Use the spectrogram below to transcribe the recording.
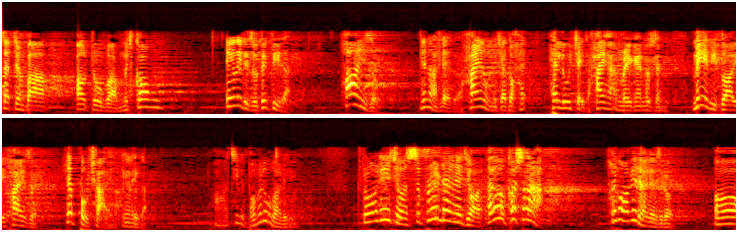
september october မကောင်းအင်္ဂလိပ်တွေဆိုသိသိတာ high ဆိုမျက်နှာလှည့်ဆို high လို့မကြတော့ hello ကြိုက်တာ high က american လို့ဆိုရင်မေ့ပြီးသွားပြီး high ဆိုလက်ပုတ်ချတယ်အင်္ဂလိပ်ကအာကြည့်လေဘာမလို့ပါလဲတော်လေးကျော် spring time နဲ့ကျော်အဲ့တော့ question ဟာကောင်ပြစ်တာလဲဆိုတော့အော်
